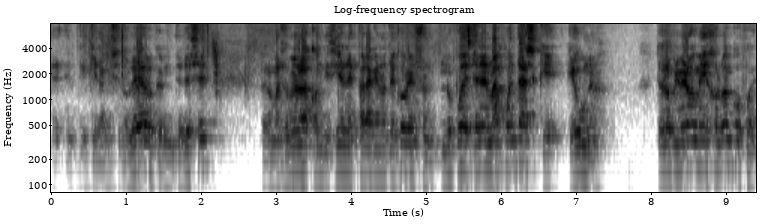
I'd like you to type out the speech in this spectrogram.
eh, el que quiera que se lo lea el que le interese, pero más o menos las condiciones para que no te cobren son, no puedes tener más cuentas que, que una. Entonces lo primero que me dijo el banco fue,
